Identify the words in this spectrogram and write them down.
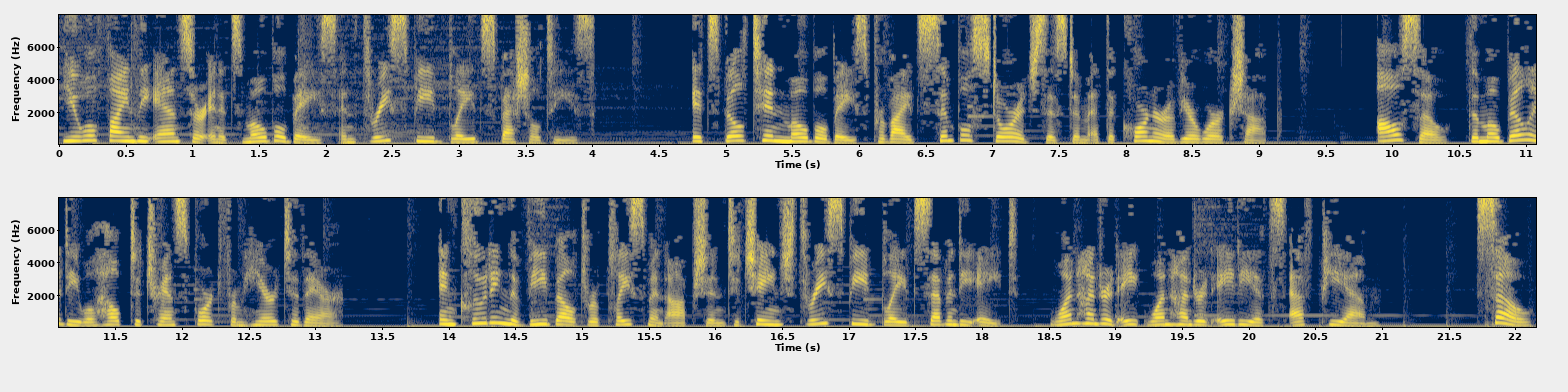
You will find the answer in its mobile base and three-speed blade specialties. Its built-in mobile base provides simple storage system at the corner of your workshop. Also, the mobility will help to transport from here to there. Including the V-belt replacement option to change 3-speed blade 78, 108 180 FPM. So,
